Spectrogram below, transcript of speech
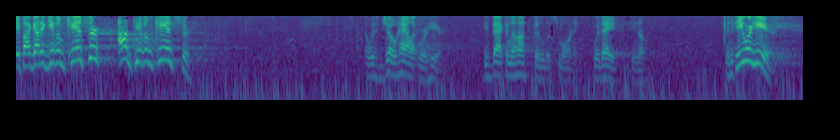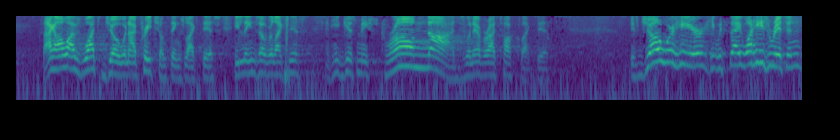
If I got to give them cancer, I'll give them cancer. It was Joe Hallett were here. He's back in the hospital this morning with AIDS, you know. And if he were here, I always watch Joe when I preach on things like this. He leans over like this, and he gives me strong nods whenever I talk like this. If Joe were here, he would say what he's written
